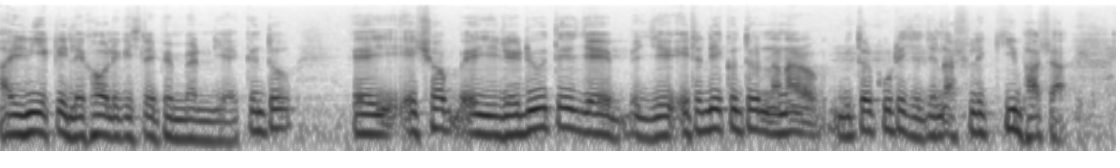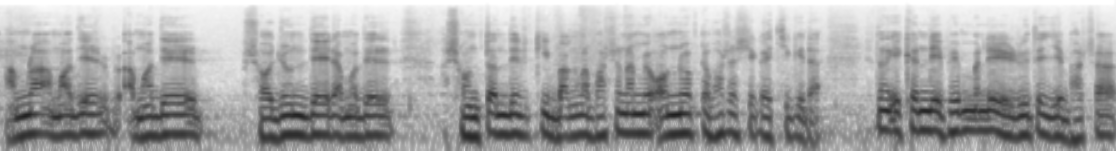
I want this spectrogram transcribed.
আর ইনি একটি লেখাও লিখেছিলেন এফ এম ব্যান্ড নিয়ে। কিন্তু এই এইসব এই রেডিওতে যে যে এটা নিয়ে কিন্তু নানা বিতর্ক উঠেছে যে আসলে কি ভাষা? আমরা আমাদের আমাদের স্বজনদের আমাদের সন্তানদের কি বাংলা ভাষা নামে অন্য একটা ভাষা শেখাচ্ছি কিনা? সুতরাং এখানে এফ এম ব্যান্ডের রেডিওতে যে ভাষা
